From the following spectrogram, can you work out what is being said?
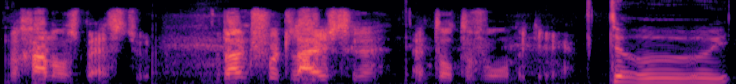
We gaan ons best doen. Bedankt voor het luisteren en tot de volgende keer. Doei.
